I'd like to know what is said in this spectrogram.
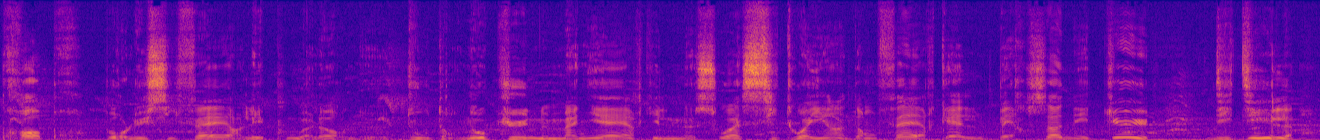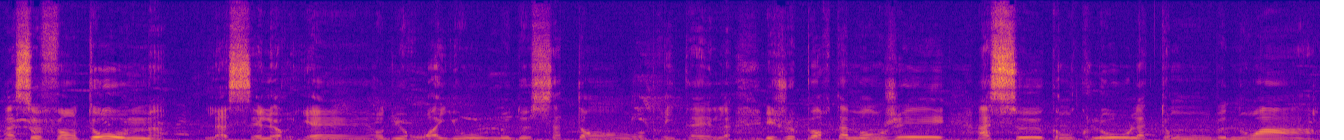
propre pour Lucifer, l'époux alors ne doute en aucune manière qu'il ne soit citoyen d'enfer. Quelle personne es-tu dit-il à ce fantôme? La cellerière du royaume de Satan, reprit-elle, et je porte à manger à ceux qu'enclôt la tombe noire.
